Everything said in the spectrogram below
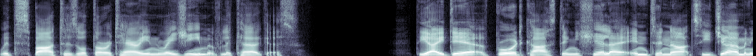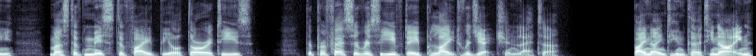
with Sparta's authoritarian regime of Lycurgus. The idea of broadcasting Schiller into Nazi Germany must have mystified the authorities, the professor received a polite rejection letter. By 1939,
